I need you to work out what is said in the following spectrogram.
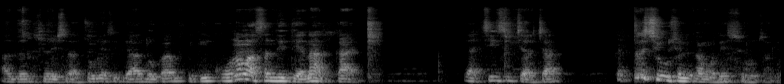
अगर सुरेश राचोडे असतील या दोघांपैकी कोणाला संधी देणार? काय? याचीच चर्चा कट्टर शिवसैनिकामध्ये सुरू झाली.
